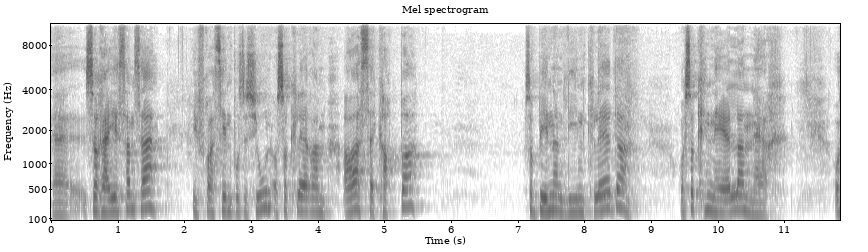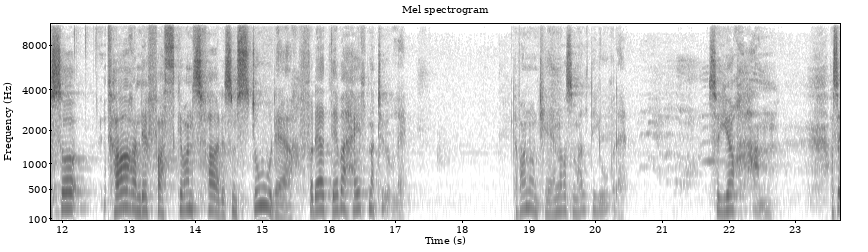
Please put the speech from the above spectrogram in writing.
Eh, så reiser han seg fra sin posisjon, og så kler han av seg kappa. Så binder han linkledet, og så kneler han ned. Og så tar han det faskevannsfatet som sto der, for det, det var helt naturlig. Det var noen tjenere som alltid gjorde det. Så gjør han. Altså,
